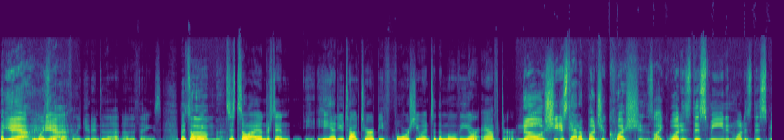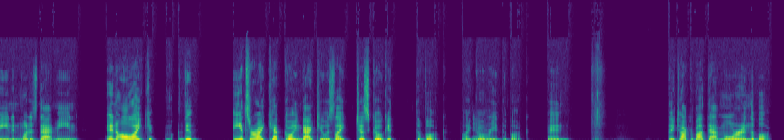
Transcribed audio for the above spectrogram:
yeah. in which yeah. we definitely get into that and other things. But so wait, Um, just so I understand, he had you talk to her before she went to the movie or after? No, she just had a bunch of questions like, what does this mean? And what does this mean? And what does that mean? And all I, the answer I kept going back to was like, just go get the book, like, go read the book. And they talk about that more in the book.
